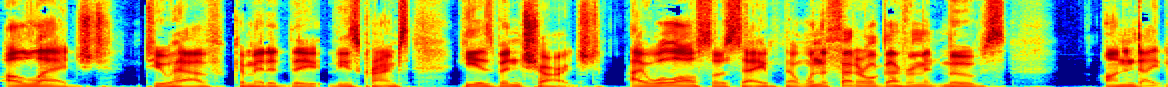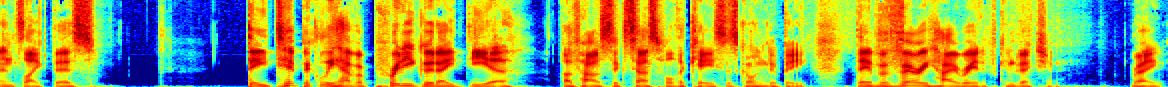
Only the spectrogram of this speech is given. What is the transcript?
alleged to have committed the, these crimes. He has been charged. I will also say that when the federal government moves on indictments like this, they typically have a pretty good idea of how successful the case is going to be. They have a very high rate of conviction, right?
